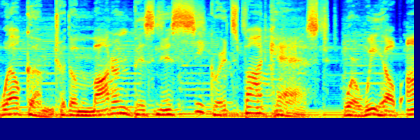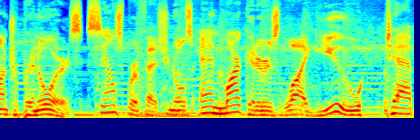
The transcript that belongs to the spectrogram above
Welcome to the Modern Business Secrets Podcast, where we help entrepreneurs, sales professionals, and marketers like you tap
